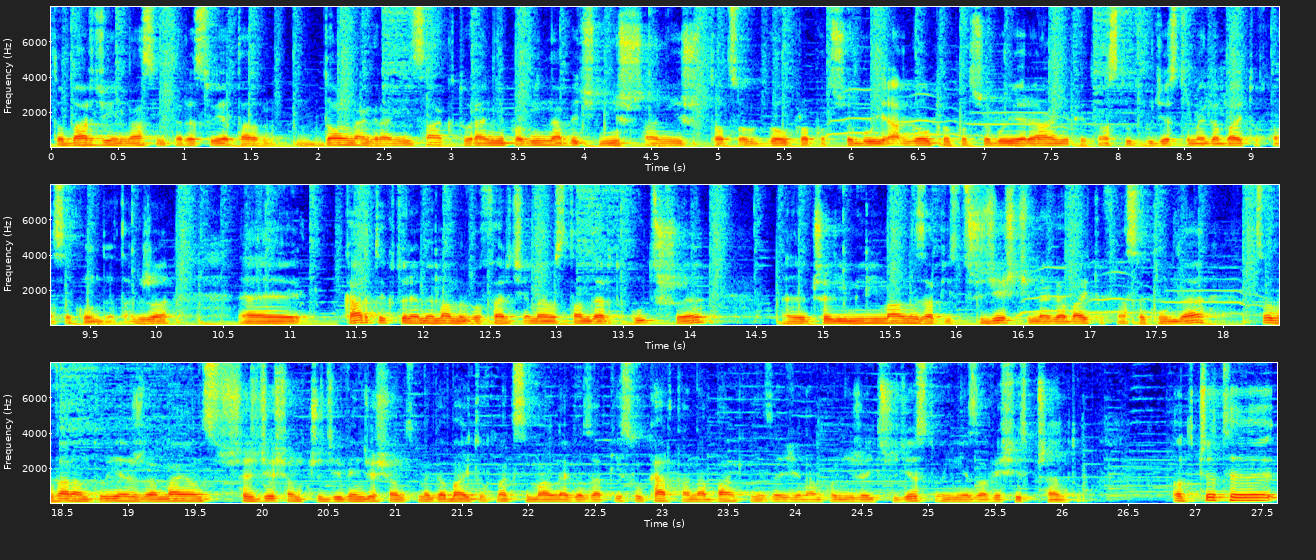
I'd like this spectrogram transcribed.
to bardziej nas interesuje ta dolna granica, która nie powinna być niższa niż to, co GoPro potrzebuje, a GoPro potrzebuje realnie 15-20 MB na sekundę. Także e, karty, które my mamy w ofercie mają standard U3, e, czyli minimalny zapis 30 MB na sekundę, co gwarantuje, że mając 60 czy 90 MB maksymalnego zapisu, karta na bank nie zejdzie nam poniżej 30 i nie zawiesi sprzętu. Odczyty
